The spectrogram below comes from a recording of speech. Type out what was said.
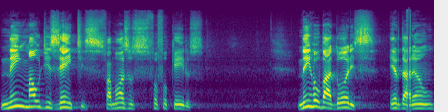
nem maldizentes, famosos fofoqueiros, nem roubadores herdarão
